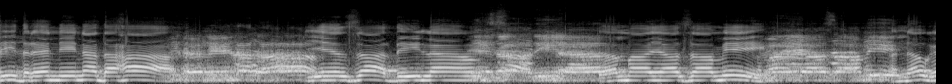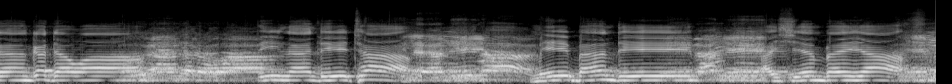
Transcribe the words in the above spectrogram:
တိတရဏေနတဟသေနတာယေသသီလံသစ္စာတိလဓမ္မာယာသာမိမယာသာမိအနုခံကတ္တဝါကံတတော်ဝါသီလံဒေထလံနေနာမေဗန္တိဗန္တိအရှင်ဘယရှင်မ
